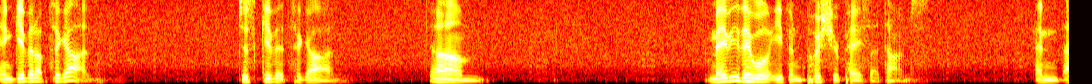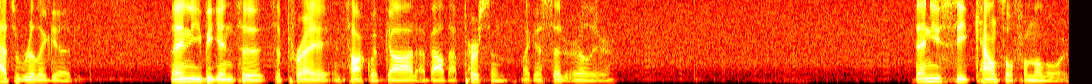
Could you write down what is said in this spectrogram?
And give it up to God. Just give it to God. Um, maybe they will even push your pace at times. And that's really good. Then you begin to, to pray and talk with God about that person, like I said earlier. Then you seek counsel from the Lord.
